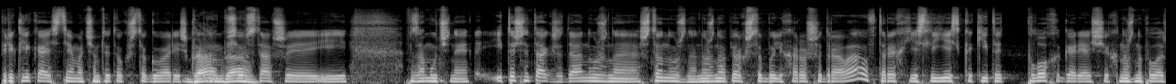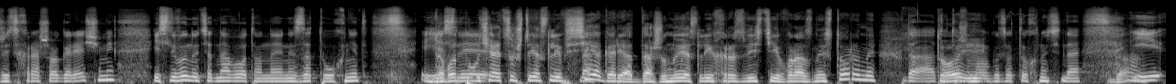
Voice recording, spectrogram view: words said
перекликаясь с тем, о чем ты только что говоришь, да, когда мы да. все уставшие и замученные. И точно так же, да, нужно, что нужно? Нужно, во-первых, чтобы были хорошие дрова, во-вторых, если есть какие-то плохо горящих, нужно положить с хорошо горящими. Если вынуть одного, то он, наверное, затухнет. И да если... вот получается, что если все да. горят даже, но если их развести в разные стороны, да, то, то тоже и... могут затухнуть, да. да. И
